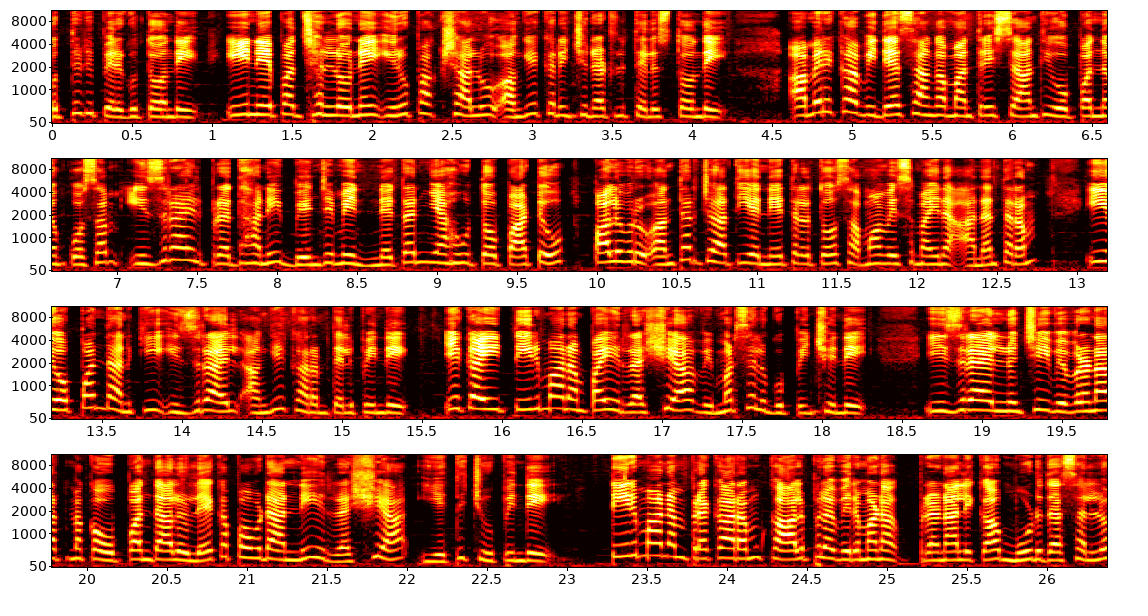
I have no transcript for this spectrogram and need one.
ఒత్తిడి పెరుగుతోంది. ఈ నేపథ్యంలోనే ఇరుపక్షాలు అంగీకరించినట్లు తెలుస్తోంది. అమెరికా విదేశాంగ మంత్రి శాంతి ఒప్పందం కోసం ఇజ్రాయెల్ ప్రధాని బెంజమిన్ నెతన్యాహుతో పాటు పలువురు అంతర్జాతీయ నేతలతో సమావేశమైన అనంతరం ఈ ఒప్పందానికి ఇజ్రాయెల్ అంగీకారం తెలిపింది. ఇక ఈ తీర్మానంపై రష్యా విమర్శలు గుప్పించింది. ఇజ్రాయెల్ నుంచి వివరణాత్మక ఒప్పందాలు లేకపోవడాన్ని రష్యా ఎత్తి చూపింది తీర్మానం ప్రకారం కాల్పుల విరమణ ప్రణాళిక మూడు దశల్లో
